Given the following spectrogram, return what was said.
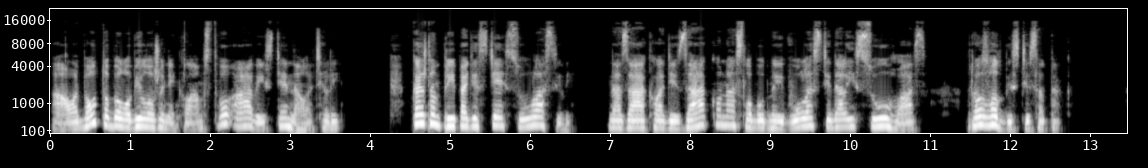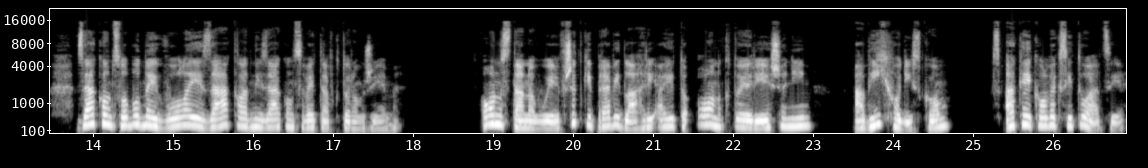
alebo to bolo vyložené klámstvo a vy ste naleteli. V každom prípade ste súhlasili. Na základe zákona slobodnej vôle ste dali súhlas. Rozhodli ste sa tak. Zákon slobodnej vôle je základný zákon sveta, v ktorom žijeme. On stanovuje všetky pravidlá hry a je to on, kto je riešením a východiskom z akejkoľvek situácie.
